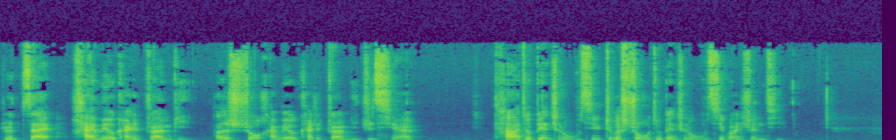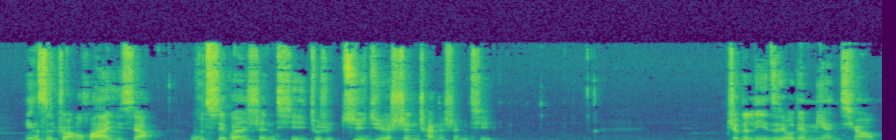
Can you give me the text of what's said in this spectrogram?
就是在还没有开始转笔，他的手还没有开始转笔之前，他就变成了无器，这个手就变成了无器官身体。因此，转化一下，无器官身体就是拒绝生产的身体。这个例子有点勉强，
